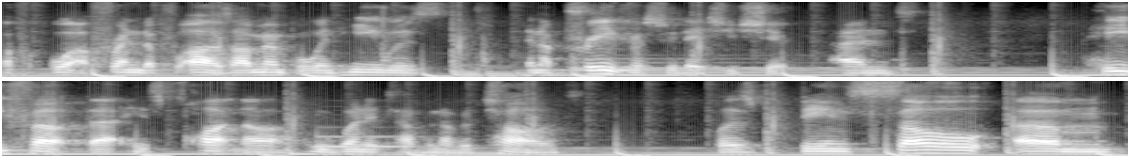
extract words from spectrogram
of, well, a friend of ours. I remember when he was in a previous relationship and he felt that his partner, who wanted to have another child, was being so um,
